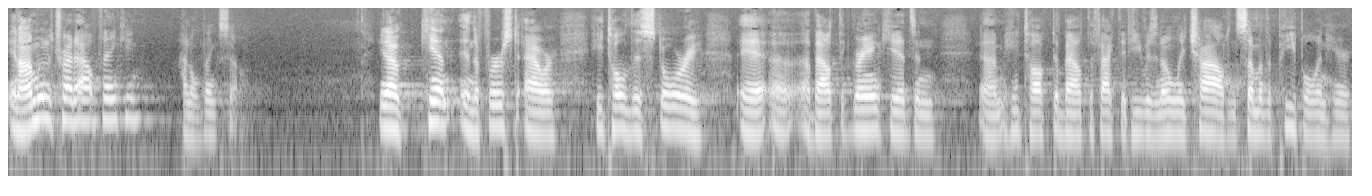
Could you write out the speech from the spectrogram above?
And I'm going to try to outthink Him? I don't think so. You know, Kent, in the first hour, he told this story uh, uh, about the grandkids, and um, he talked about the fact that he was an only child, and some of the people in here,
